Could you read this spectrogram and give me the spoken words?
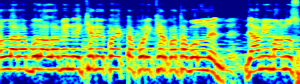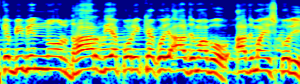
আল্লাহ রাব্বুল আলামিন এখানে কয়েকটা পরীক্ষার কথা বললেন যে আমি মানুষকে বিভিন্ন ধার দিয়ে পরীক্ষা করি, আজমাবো, আজমাইশ করি।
